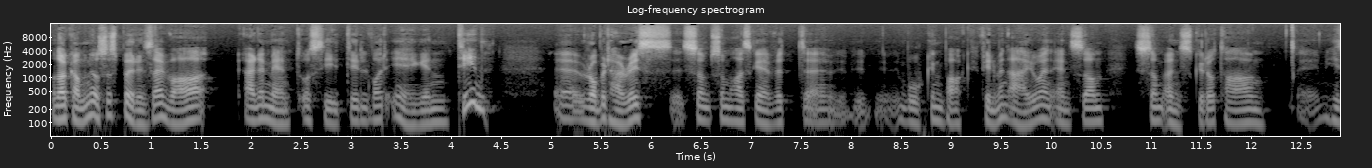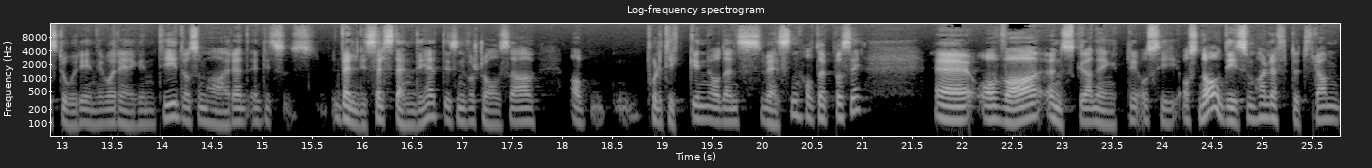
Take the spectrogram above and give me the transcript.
Og da kan man jo også spørre seg hva er det ment å si til vår egen tid? Eh, Robert Harris, som, som har skrevet eh, boken bak filmen, er jo en, en som, som ønsker å ta historie inn i vår egen tid, og som har en, en en veldig selvstendighet i sin forståelse av, av politikken og dens vesen, holdt jeg på å si. Eh, og hva ønsker han egentlig å si oss nå? De som har løftet fram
